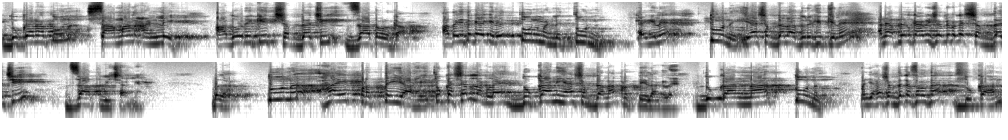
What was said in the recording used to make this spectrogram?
दुकानातून सामान आणले अधोरेखित शब्दाची जात ओळखा. आता इथं काय केले तून म्हणले तून. काय केले तून. या शब्दाला अधोरेखित केले आणि आपल्याला काय विचारले बघा? शब्दाची जात विचारली. बघा तून हा एक प्रत्यय आहे. तो कशाला लागलाय? दुकान या शब्दाला प्रत्यय लागलाय. दुकानातून म्हणजे हा शब्द कसा होता? दुकान.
